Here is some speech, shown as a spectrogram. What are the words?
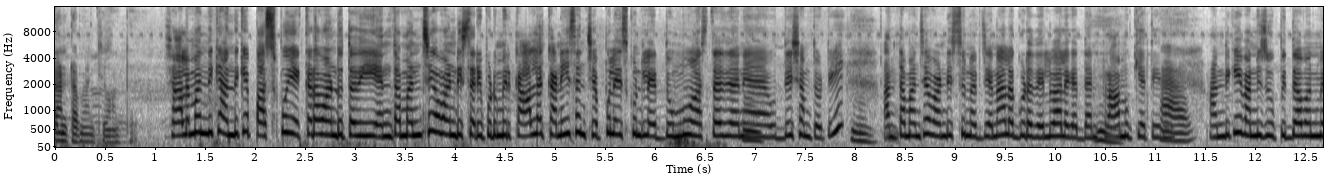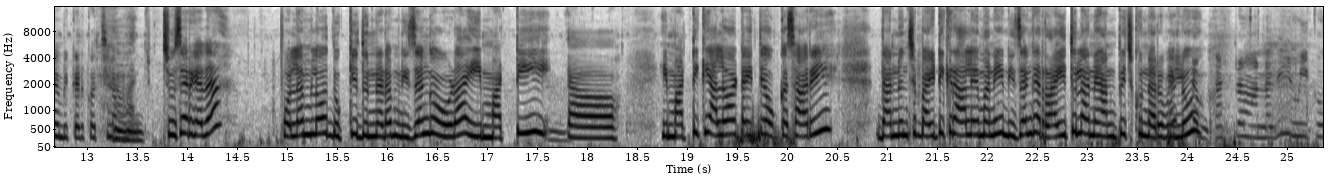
పంట మంచిగా ఉంటుంది. చాలా మందికి అందుకే పసుపు ఎక్కడ వండుతుంది? ఎంత మంచిగా వండిస్తారు? ఇప్పుడు మీరు కాళ్ళకి కనీసం చెప్పులు వేసుకుంటలేరు దుమ్ము వస్తుంది అనే ఉద్దేశంతో అంత మంచిగా వండిస్తున్నారు. జనాలకు కూడా తెలియాలి కదా దాని ప్రాముఖ్యత. అందుకే ఇవన్నీ చూపిద్దామని మేము ఇక్కడికి వచ్చినాం. చూసారు కదా? పొలంలో దుక్కి దున్నడం నిజంగా కూడా ఈ మట్టి ఈ మట్టికి అలవాటైతే ఒక్కసారి దాని నుంచి బయటికి రాలేమని నిజంగా రైతులు అని అనిపించుకున్నారు వీళ్ళు. కష్టం అన్నది మీకు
